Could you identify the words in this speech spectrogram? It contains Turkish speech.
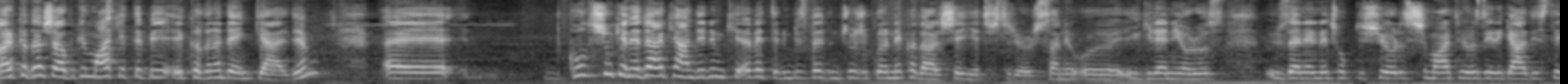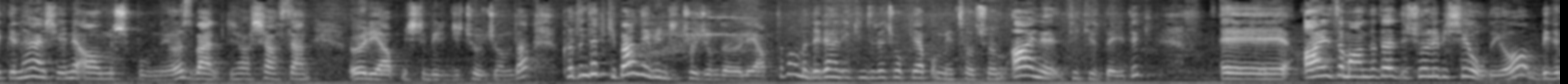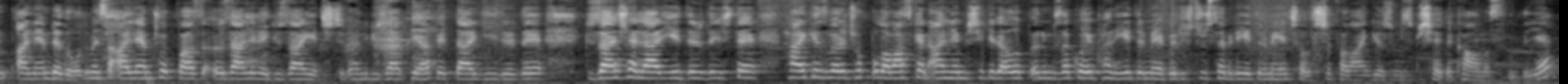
Arkadaşlar bugün markette bir e, kadına denk geldim. Ee, konuşurken ederken dedim ki evet dedim biz dedim çocukları ne kadar şey yetiştiriyoruz. Hani e, ilgileniyoruz. Üzerlerine çok düşüyoruz, şımartıyoruz. Yeri geldi isteklerin her şeyini almış bulunuyoruz. Ben şahsen öyle yapmıştım birinci çocuğumda. Kadın dedi ki ben de birinci çocuğumda öyle yaptım ama dedi hani ikincide çok yapmamaya çalışıyorum. Aynı fikirdeydik. Ee, aynı zamanda da şöyle bir şey oluyor. Benim annemde de oldu. Mesela annem çok fazla özenli ve güzel yetiştirdi. Hani güzel kıyafetler giydirdi. Güzel şeyler yedirdi. İşte herkes böyle çok bulamazken annem bir şekilde alıp önümüze koyup hani yedirmeye, bölüştürse bile yedirmeye çalıştı falan gözümüz bir şeyde kalmasın diye.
